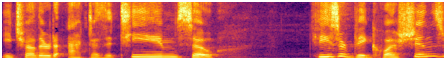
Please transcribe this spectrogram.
each other, to act as a team? So these are big questions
